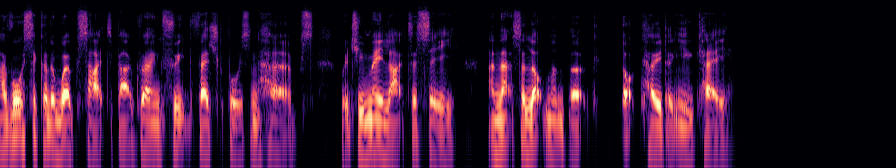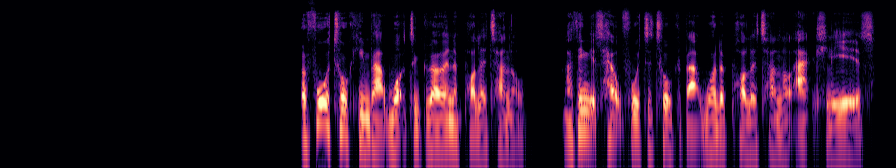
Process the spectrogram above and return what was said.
I've also got a website about growing fruit, vegetables and herbs, which you may like to see, and that's allotmentbook.co.uk. Before talking about what to grow in a polytunnel, I think it's helpful to talk about what a polytunnel actually is.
